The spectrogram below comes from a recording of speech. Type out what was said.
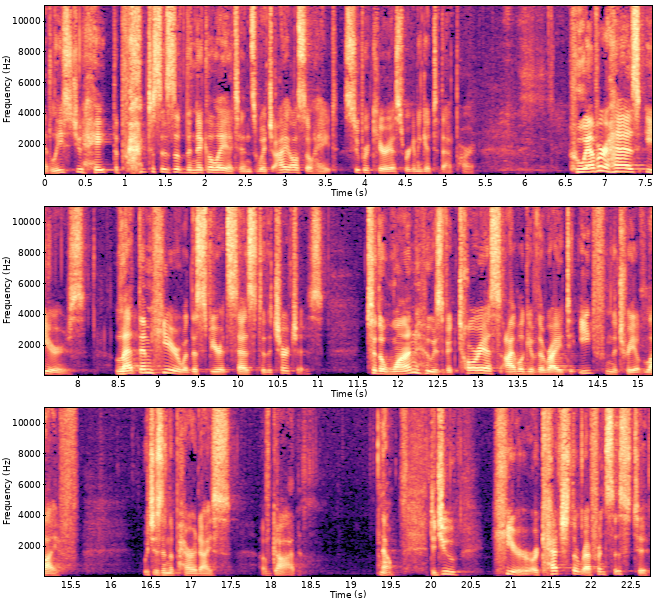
At least you hate the practices of the Nicolaitans, which I also hate. Super curious. We're going to get to that part. Whoever has ears, let them hear what the Spirit says to the churches. To the one who is victorious, I will give the right to eat from the tree of life, which is in the paradise of God. Now, did you hear or catch the references to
